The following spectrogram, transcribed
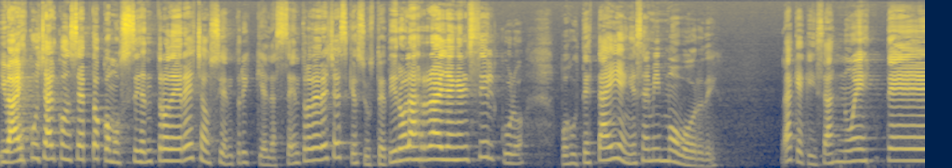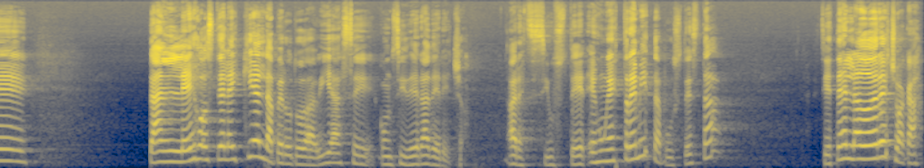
Y va a escuchar el concepto como centro derecha o centro izquierda. Centro derecha es que si usted tiró la raya en el círculo, pues usted está ahí en ese mismo borde. ¿verdad? Que quizás no esté tan lejos de la izquierda, pero todavía se considera derecha. Ahora, si usted es un extremista, pues usted está, si este es el lado derecho, acá.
